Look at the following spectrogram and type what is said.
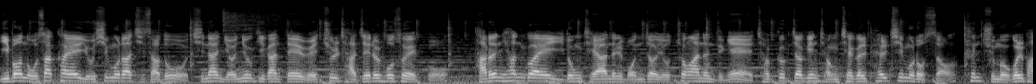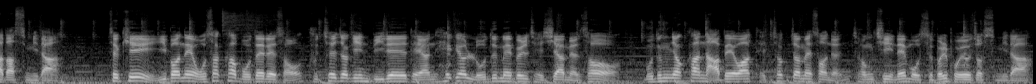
이번 오사카의 요시무라 지사도 지난 연휴 기간 때 외출 자제를 호소했고 다른 현과의 이동 제한을 먼저 요청하는 등의 적극적인 정책을 펼침으로써 큰 주목을 받았습니다. 특히 이번에 오사카 모델에서 구체적인 미래에 대한 해결 로드맵을 제시하면서 무능력한 아베와 대척점에서는 정치인의 모습을 보여줬습니다.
